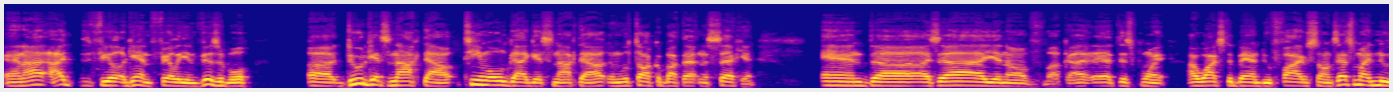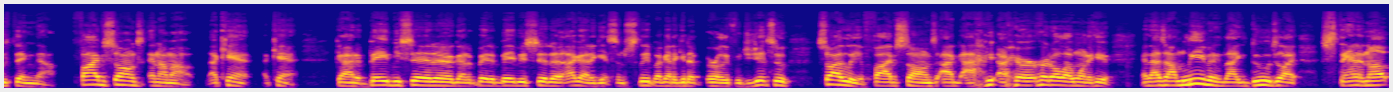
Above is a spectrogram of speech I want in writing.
And I, I feel again fairly invisible. Uh, dude gets knocked out. Team old guy gets knocked out, and we'll talk about that in a second. And uh, I said, ah, you know, fuck. I, at this point, I watched the band do five songs. That's my new thing now. Five songs, and I'm out. I can't. I can't got a babysitter, got to pay babysitter. I got to get some sleep. I got to get up early for jujitsu. So I leave five songs. I, I, I heard, heard all I want to hear. And as I'm leaving, like dudes are like standing up,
